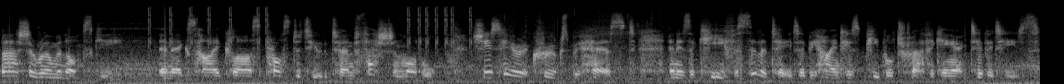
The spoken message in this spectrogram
Basha Romanovsky, an ex-high-class prostitute turned fashion model. She's here at Krug's behest and is a key facilitator behind his people trafficking activities.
